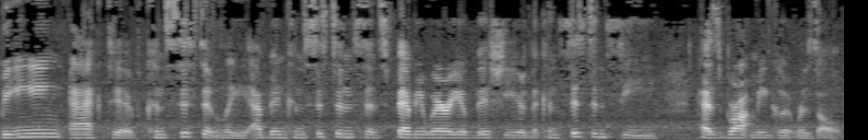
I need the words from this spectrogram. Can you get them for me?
being active consistently. I've been consistent since February of this year. The consistency has brought me good results.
